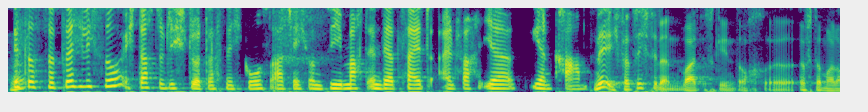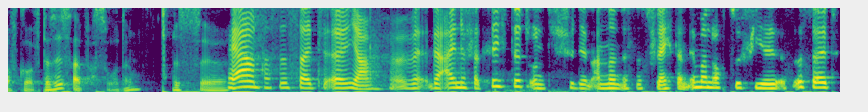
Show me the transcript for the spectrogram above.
ne? Ist das tatsächlich so? Ich dachte, dich stört das nicht großartig und sie macht in der Zeit einfach ihr, ihren Kram. nee, ich verzichte dann weitestgehend auch äh, öfter mal auf Golf. Das ist einfach so, ne? Ist, äh, Ja, und das ist halt, äh, ja, der eine verzichtet und für den anderen ist es vielleicht dann immer noch zu viel. Es ist halt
